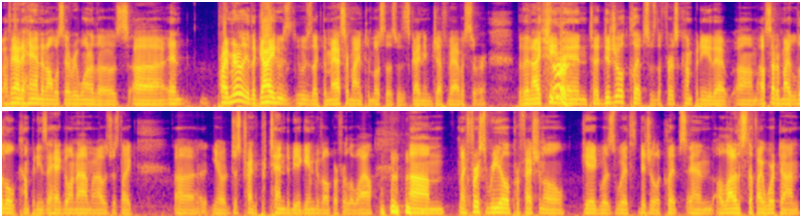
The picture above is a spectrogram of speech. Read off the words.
I've had a hand in almost every one of those, uh, and primarily the guy who's who's like the mastermind to most of those was this guy named Jeff Vavasour. But then I came Sure. in to Digital Eclipse was the first company that um, outside of my little companies I had going on when I was just like. Uh, you know, just trying to pretend to be a game developer for a little while. um, my first real professional gig was with Digital Eclipse, and a lot of the stuff I worked on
